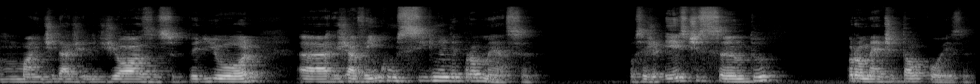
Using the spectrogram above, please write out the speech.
uma entidade religiosa superior uh, já vem com signo de promessa. Ou seja, este santo promete tal coisa.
